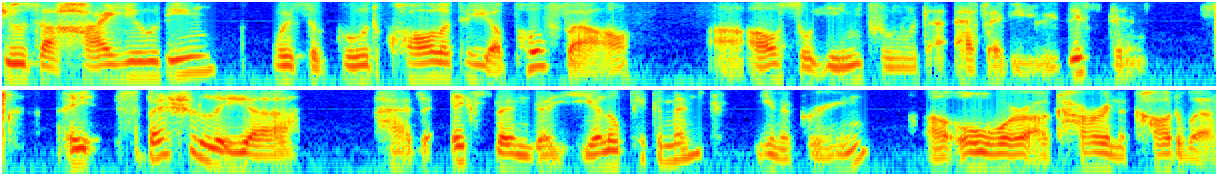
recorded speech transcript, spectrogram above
shows a high yielding with a good quality of profile, uh, also improved FHB resistance. It especially uh, has excellent yellow pigment in the green uh, over a current caldwell.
